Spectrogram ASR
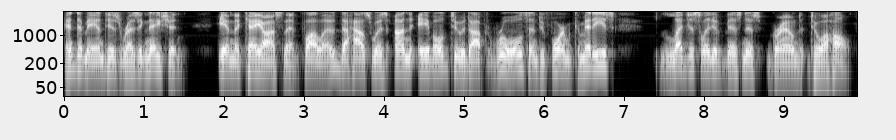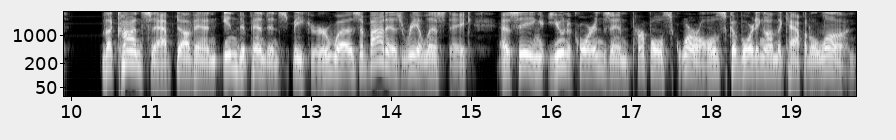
and demand his resignation. In the chaos that followed, the House was unable to adopt rules and to form committees. Legislative business ground to a halt. The concept of an independent speaker was about as realistic as seeing unicorns and purple squirrels cavorting on the Capitol lawn.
